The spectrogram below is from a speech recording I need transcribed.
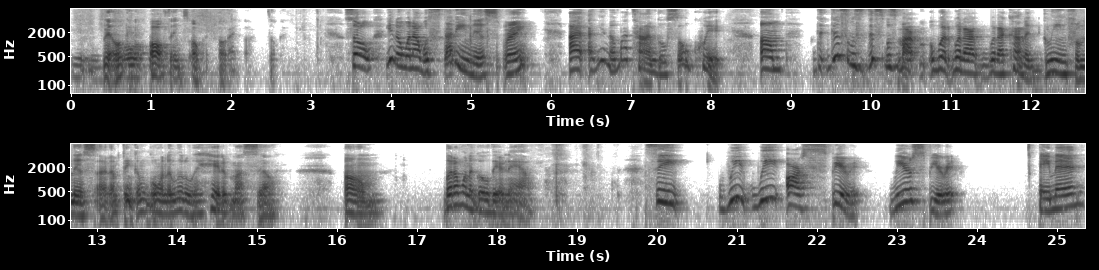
Yeah, okay. All things. Okay. All right. So, you know, when I was studying this, right, I, I you know, my time goes so quick. Um, this was this was my what what I what I kind of gleaned from this. I think I'm going a little ahead of myself. Um, but I want to go there now. See, we we are spirit. We are spirit. Amen.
